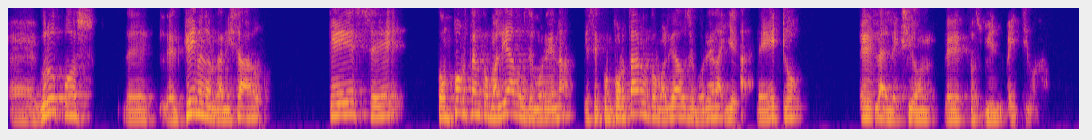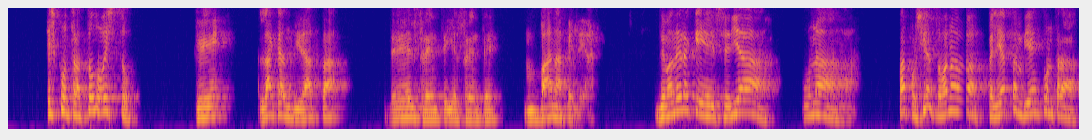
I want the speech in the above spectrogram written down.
eh, grupos del crimen organizado que se comportan como aliados de Morena, que se comportaron como aliados de Morena ya, de hecho, en la elección de 2021. Es contra todo esto que la candidata del Frente y el Frente van a pelear. De manera que sería una... Ah, por cierto, van a pelear también contra,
